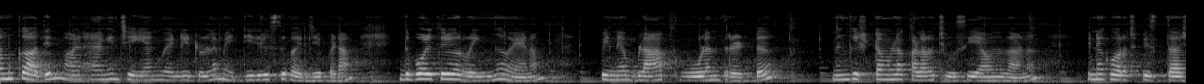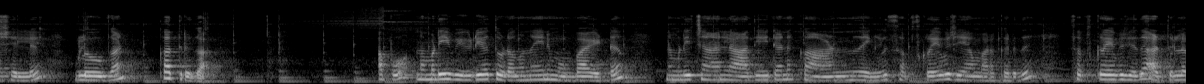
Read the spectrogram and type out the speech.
നമുക്ക് ആദ്യം വാൾ ഹാങ്ങിങ് ചെയ്യാൻ വേണ്ടിയിട്ടുള്ള മെറ്റീരിയൽസ് പരിചയപ്പെടാം. ഇതുപോലത്തെ ഒരു റിങ് വേണം. പിന്നെ ബ്ലാക്ക് വൂളൻ ത്രെഡ് നിങ്ങൾക്ക് ഇഷ്ടമുള്ള കളർ ചൂസ് ചെയ്യാവുന്നതാണ്. പിന്നെ കുറച്ച് പിസ്താഷ്യൽ ഗ്ലൂ ഗൺ കത്രിക. അപ്പോൾ നമ്മുടെ ഈ വീഡിയോ തുടങ്ങുന്നതിന് മുമ്പായിട്ട് നമ്മുടെ ഈ ചാനൽ ആദ്യമായിട്ടാണ് കാണുന്നതെങ്കിൽ സബ്സ്ക്രൈബ് ചെയ്യാൻ മറക്കരുത്. സബ്സ്ക്രൈബ് ചെയ്ത് അടുത്തുള്ള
